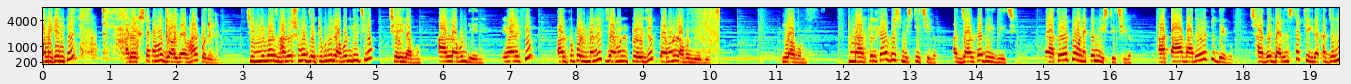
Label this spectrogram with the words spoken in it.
আমি কিন্তু আর এক্সট্রা কোনো জল ব্যবহার করিনি। চিংড়ি মাছ ভাজার সময় যেটুকুনি লবণ দিয়েছিল, সেই লবণ। আর লবণ দিয়ে নি এবার একটু অল্প পরিমাণে যেমন প্রয়োজন তেমন লবণ দিয়ে দিয়েছি। লবণ। নারকেলটাও বেশ মিষ্টি ছিল, আর জলটা দিয়ে দিয়েছি। রাতেও একটু অনেকটা মিষ্টি ছিল। আর তার বাদেও একটু দেবো। স্বাদের ব্যালেন্সটা ঠিক রাখার জন্য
